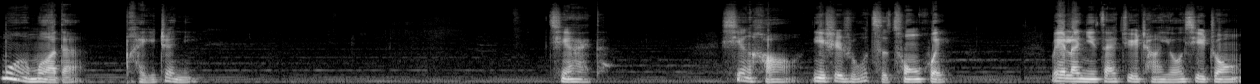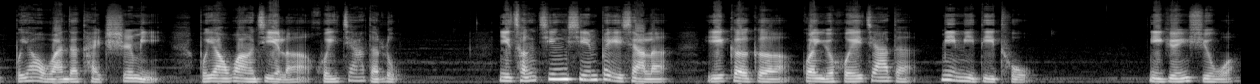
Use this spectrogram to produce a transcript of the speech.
默默的陪着你。亲爱的，幸好你是如此聪慧。为了你在剧场游戏中不要玩得太痴迷，不要忘记了回家的路，你曾精心背下了一个个关于回家的秘密地图。你允许我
